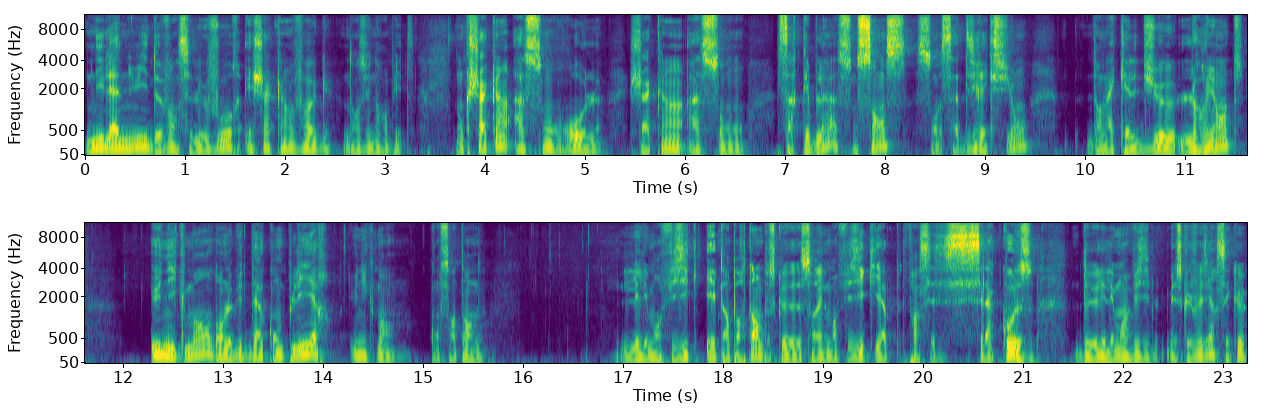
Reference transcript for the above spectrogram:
ni la nuit devancer le jour, et chacun vogue dans une orbite. Donc chacun a son rôle, chacun a son sa son sens, sa direction dans laquelle Dieu l'oriente, uniquement dans le but d'accomplir, uniquement, qu'on s'entende. L'élément physique est important parce que sans l'élément physique, il y a, enfin, c'est la cause de l'élément invisible. Mais ce que je veux dire, c'est que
